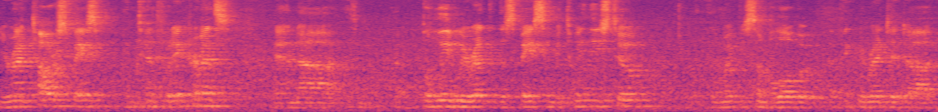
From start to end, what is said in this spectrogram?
You rent tower space in 10-foot increments, and uh, believe we rented the space in between these two. There might be some below, but I think we rented uh,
